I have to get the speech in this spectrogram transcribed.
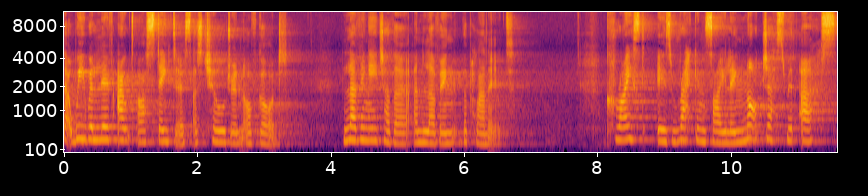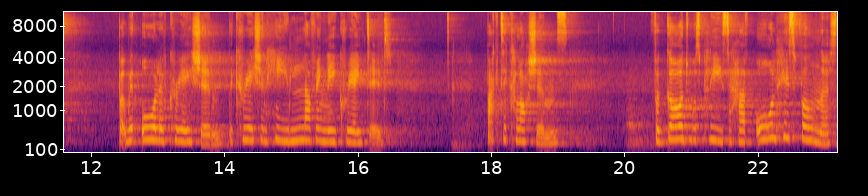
that we will live out our status as children of God, loving each other and loving the planet. Christ is reconciling not just with us, but with all of creation, the creation he lovingly created. Back to Colossians. For God was pleased to have all his fullness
